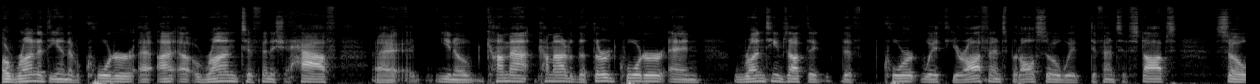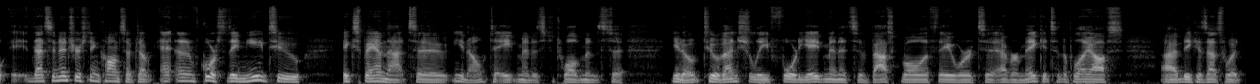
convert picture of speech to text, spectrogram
a run at the end of a quarter, a, a run to finish a half, uh, you know, come out come out of the third quarter and run teams off the the court with your offense but also with defensive stops. So eh, that's an interesting concept. And, of course, they need to expand that to you know to eight minutes to twelve minutes to you know to eventually forty eight minutes of basketball if they were to ever make it to the playoffs. Uh, because that's what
